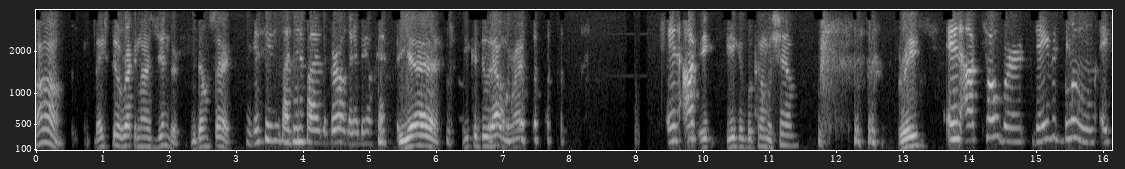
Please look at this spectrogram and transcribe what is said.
Oh, they still recognize gender. You don't say. I guess he just identifies as a girl, then it'd be okay. Yeah, you could do that one, right? In he, he can become a shim. Read. In October, David Bloom, a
